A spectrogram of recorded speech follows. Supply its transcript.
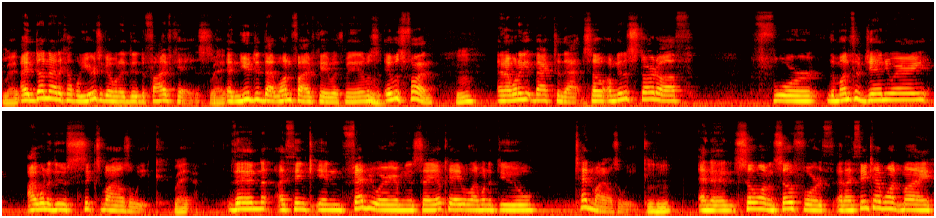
Right. I had done that a couple years ago when I did the 5Ks, Right. and you did that one 5K with me. It was it was fun, Mhm. And I want to get back to that. So I'm gonna start off for the month of January. I want to do six miles a week. Right. Then I think in February I'm gonna say, okay, well I want to do ten miles a week Mm-hmm. and then so on and so forth. And I think I want my,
